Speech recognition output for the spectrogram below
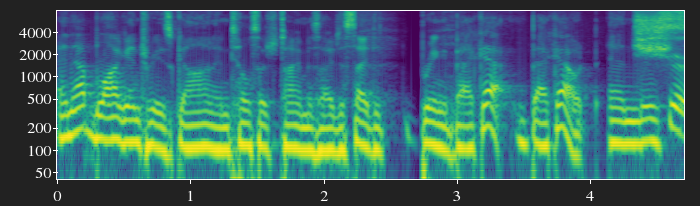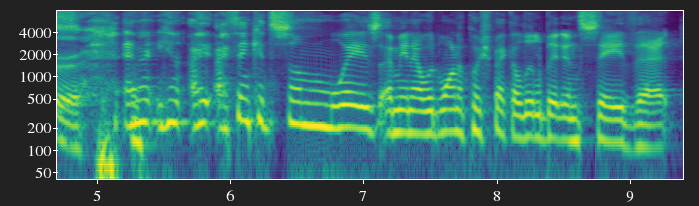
And that blog entry is gone until such time as I decide to bring it back out. Back out. And Sure. And I, you know, I, I think in some ways, I mean, I would want to push back a little bit and say that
